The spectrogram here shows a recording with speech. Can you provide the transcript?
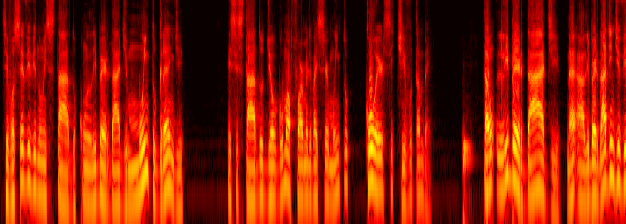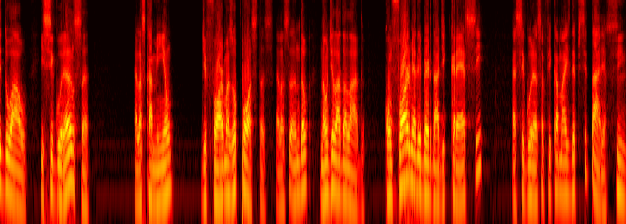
se você vive num estado com liberdade muito grande, esse estado, de alguma forma, ele vai ser muito coercitivo também. Então, liberdade, né? A liberdade individual e segurança elas caminham de formas opostas. Elas andam não de lado a lado. Conforme a liberdade cresce, a segurança fica mais deficitária. Sim.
